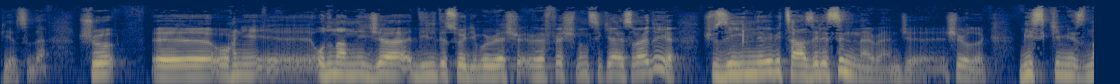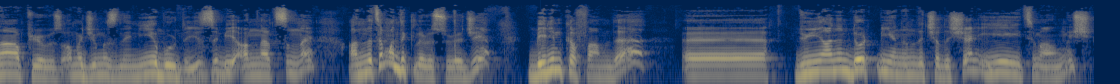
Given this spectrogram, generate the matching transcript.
piyasada. Şu e, o hani e, onun anlayacağı dilde söyleyeyim. Bu refreshment hikayesi vardı ya şu zihinleri bir tazelesinler bence şey olarak. Biz kimiz, ne yapıyoruz, amacımız ne, niye buradayız bir anlatsınlar. Anlatamadıkları sürece benim kafamda e, dünyanın dört bir yanında çalışan, iyi eğitim almış,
